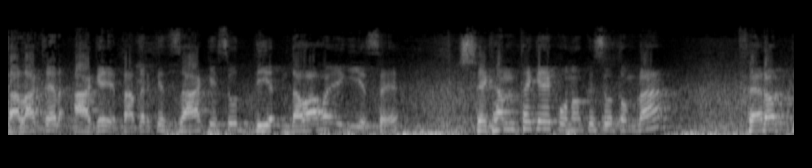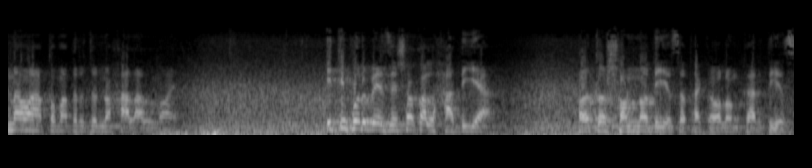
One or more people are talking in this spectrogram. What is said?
তালাকের আগে তাদেরকে যা কিছু দেওয়া হয়ে গিয়েছে, সেখান থেকে কোনো কিছু তোমরা ফেরত নেওয়া তোমাদের জন্য হালাল নয়। ইতিপূর্বে যে সকল হাদিয়া হয়তো স্বর্ণ দিয়েছ তাকে অলঙ্কার দিয়েছ,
